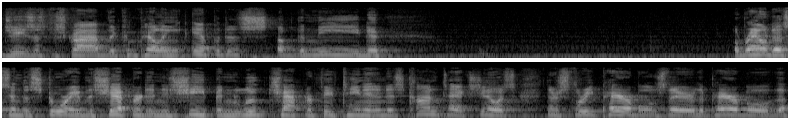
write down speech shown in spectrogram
Jesus described the compelling impetus of the need around us in the story of the shepherd and his sheep in Luke chapter 15 and in its context you know it's there's three parables there. The parable of the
